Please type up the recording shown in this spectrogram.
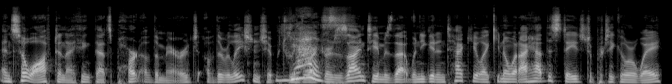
And so often, I think that's part of the marriage of the relationship between director and design team is that when you get in tech, you're like, you know what, I had this staged a particular way,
